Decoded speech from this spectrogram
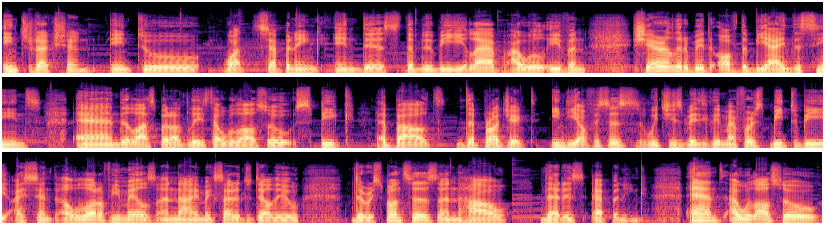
introduction into what's happening in this WBE lab. I will even share a little bit of the behind the scenes. And the last but not least, I will also speak about the project Indie Offices, which is basically my first B2B. I sent a lot of emails and I'm excited to tell you the responses and how that is happening. And I will also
